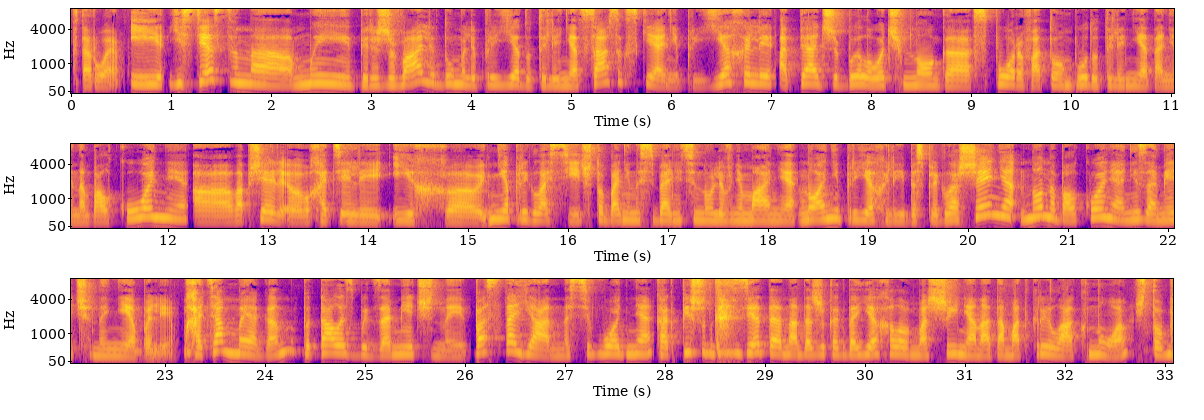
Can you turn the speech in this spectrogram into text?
второе. И, естественно, мы переживали, думали, приедут или нет сассекские, они приехали. Опять же, было очень много споров о том, будут или нет они на балконе. А вообще э, хотели их э, не пригласить, чтобы они на себя не тянули внимание. Но они приехали и без приглашения, но на балконе они замечены не были. Хотя Меган пыталась быть замеченной постоянно сегодня. Как пишут газеты, она даже когда ехала в машине, она там открыла окно, чтобы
